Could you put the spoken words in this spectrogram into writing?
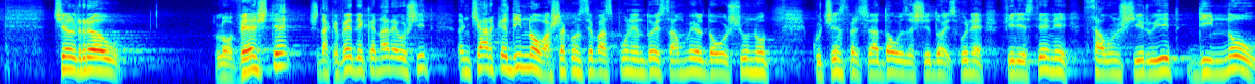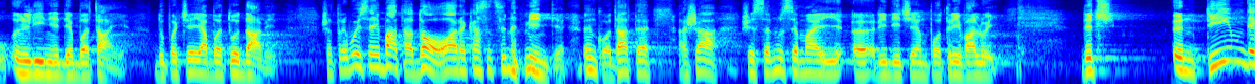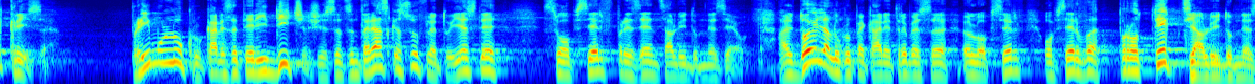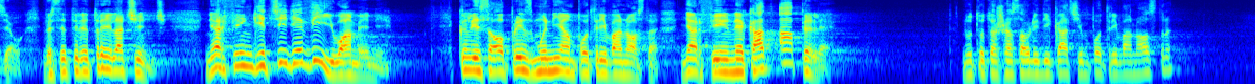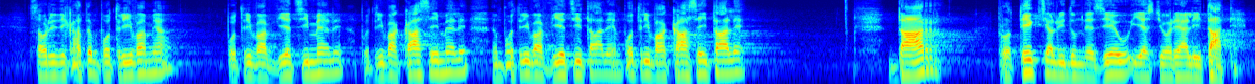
Cel rău lovește și dacă vede că n-a reușit, încearcă din nou, așa cum se va spune în 2 Samuel 21 cu 15 la 22. Spune, filistenii s-au înșiruit din nou în linie de bătaie, după ce i-a bătut David. Și a trebuit să-i bată a doua oară ca să țină minte, încă o dată, așa, și să nu se mai uh, ridice împotriva lui. Deci, în timp de criză, primul lucru care să te ridice și să-ți întărească sufletul este să observi prezența lui Dumnezeu. Al doilea lucru pe care trebuie să îl observi, observă protecția lui Dumnezeu. Versetele 3 la 5. Ne-ar fi înghițit de vii oamenii când li s-a oprins mânia împotriva noastră. Ne-ar fi înnecat apele. Nu tot așa s-au ridicat și împotriva noastră? S-au ridicat împotriva mea? Împotriva vieții mele? Împotriva casei mele? Împotriva vieții tale? Împotriva casei tale? Dar protecția lui Dumnezeu este o realitate.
